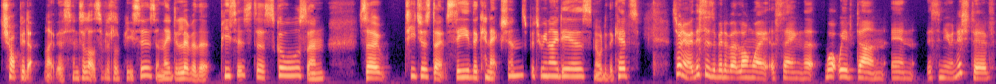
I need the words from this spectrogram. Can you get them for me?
chop it up like this into lots of little pieces and they deliver the pieces to schools. And so teachers don't see the connections between ideas, nor do the kids. So, anyway, this is a bit of a long way of saying that what we've done in this new initiative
